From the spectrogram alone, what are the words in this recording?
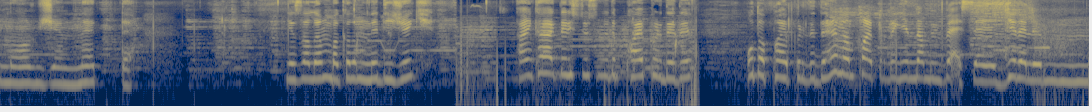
Mor cennette. Yazalım bakalım ne diyecek. Hangi karakter istiyorsun dedi. Piper dedi. O da Piper dedi. Hemen Piper'da yeniden bir VS'ye girelim.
